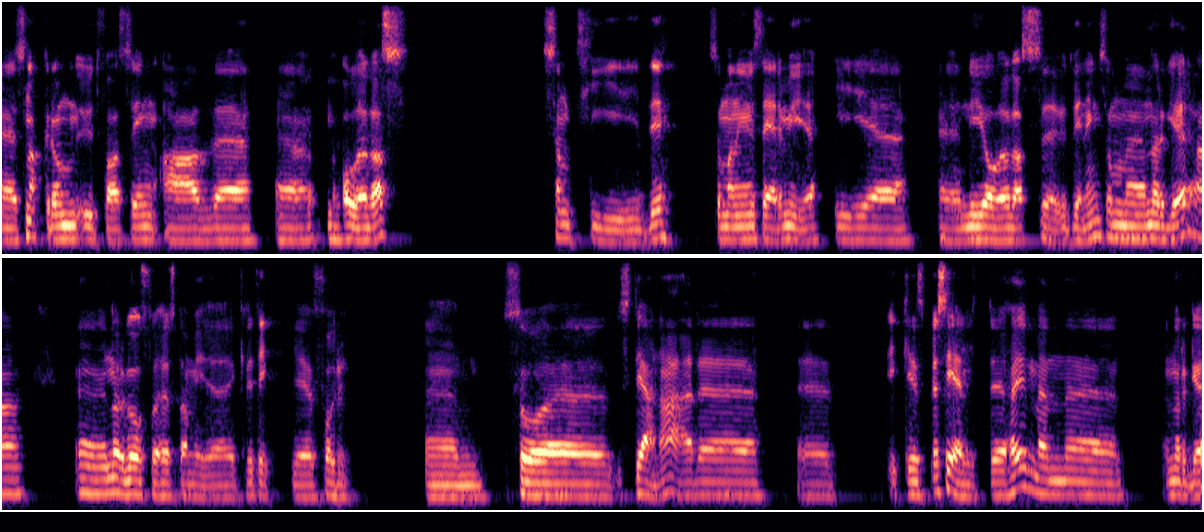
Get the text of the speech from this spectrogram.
uh, snakker om utfasing av uh, olje og gass, samtidig som man investerer mye i ny olje- og gassutvinning, som Norge gjør. har Norge også høsta mye kritikk for. Så eh, stjerna er eh, eh, ikke spesielt høy, men Norge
